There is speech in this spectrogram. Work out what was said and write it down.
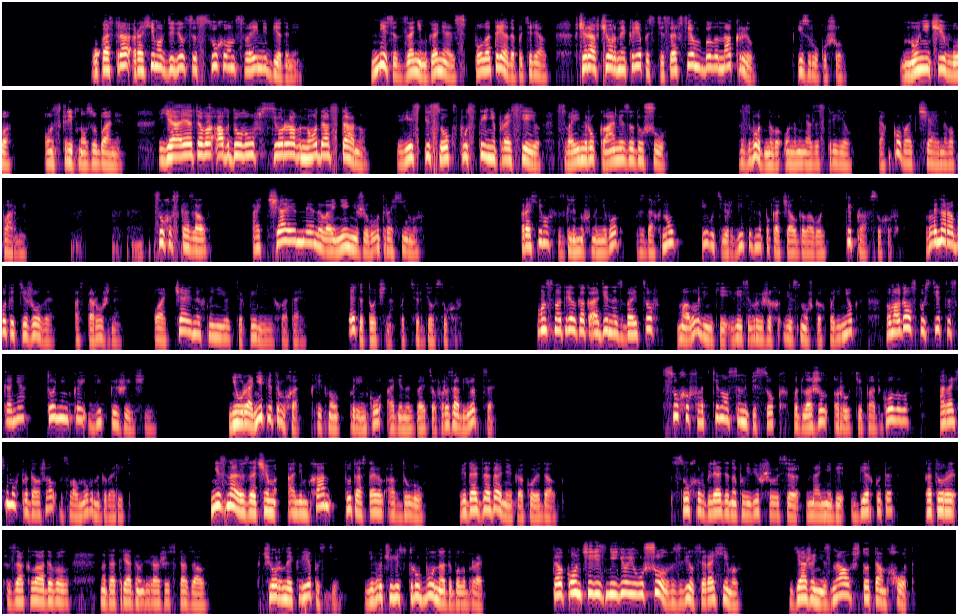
У костра Рахимов делился с Суховым своими бедами. Месяц за ним гоняюсь, полотряда потерял. Вчера в черной крепости совсем было накрыл. Из рук ушел. Ну ничего, Он скрипнул зубами. «Я этого Абдулу все равно достану. Весь песок в пустыне просею, своими руками задушу. Взводного он у меня застрелил. Такого отчаянного парня. Сухов сказал, «Отчаянные на войне не живут, Рахимов». Рахимов, взглянув на него, вздохнул и утвердительно покачал головой. «Ты прав, Сухов. Война работа тяжелая, осторожная. У отчаянных на нее терпения не хватает». «Это точно», — подтвердил Сухов. Он смотрел, как один из бойцов, молоденький, весь в рыжих веснушках паренек, помогал спуститься с коня тоненькой гибкой женщине. «Не урони, Петруха!» — крикнул пареньку один из бойцов. «Разобьется!» Сухов откинулся на песок, подложил руки под голову, а Рахимов продолжал взволнованно говорить. «Не знаю, зачем Алимхан тут оставил Абдулу. Видать, задание какое дал. Сухов, глядя на появившегося на небе Беркута, который закладывал над отрядом виражи, сказал, «В черной крепости его через трубу надо было брать». «Так он через нее и ушел», — взвился Рахимов. «Я же не знал, что там ход».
